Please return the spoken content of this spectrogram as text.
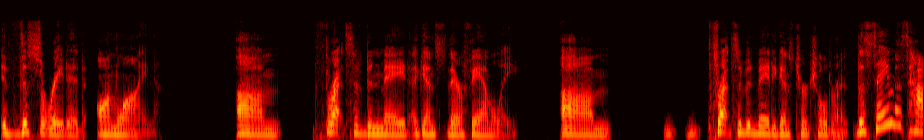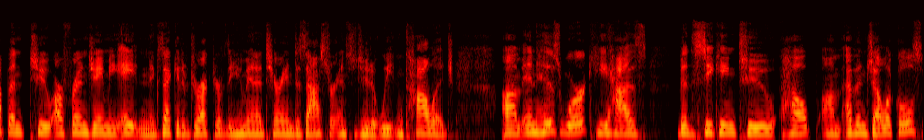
eviscerated online. Um, threats have been made against their family. Um, threats have been made against her children. The same has happened to our friend Jamie Aten, executive director of the Humanitarian Disaster Institute at Wheaton College. Um, in his work, he has been seeking to help um, evangelicals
